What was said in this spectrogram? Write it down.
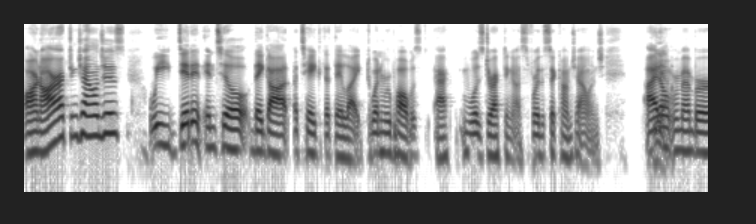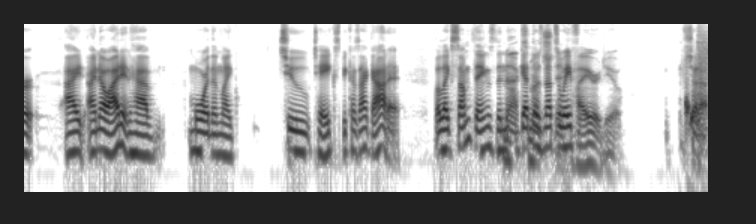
on our acting challenges, we did it until they got a take that they liked when RuPaul was act was directing us for the sitcom challenge. I don't remember I I know I didn't have more than like two takes because I got it. But like some things, the Max get those nuts away from hired you. shut up.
